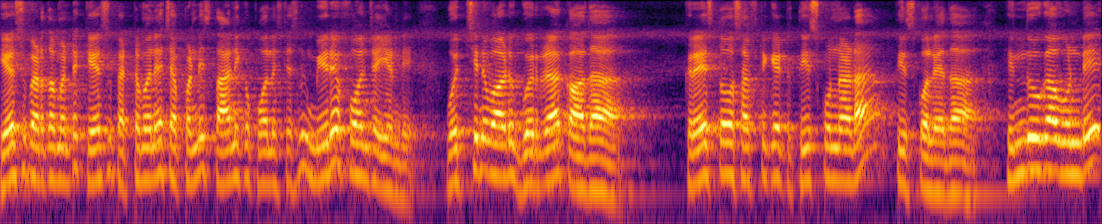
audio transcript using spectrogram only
కేసు పెడతామంటే కేసు పెట్టమనే చెప్పండి. స్థానిక పోలీస్ స్టేషన్కి మీరే ఫోన్ చేయండి. వచ్చిన వాడు గొర్రె కాదా? క్రైస్తవ సర్టిఫికేట్ తీసుకున్నాడా? తీసుకోలేదా? హిందూగా ఉండి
